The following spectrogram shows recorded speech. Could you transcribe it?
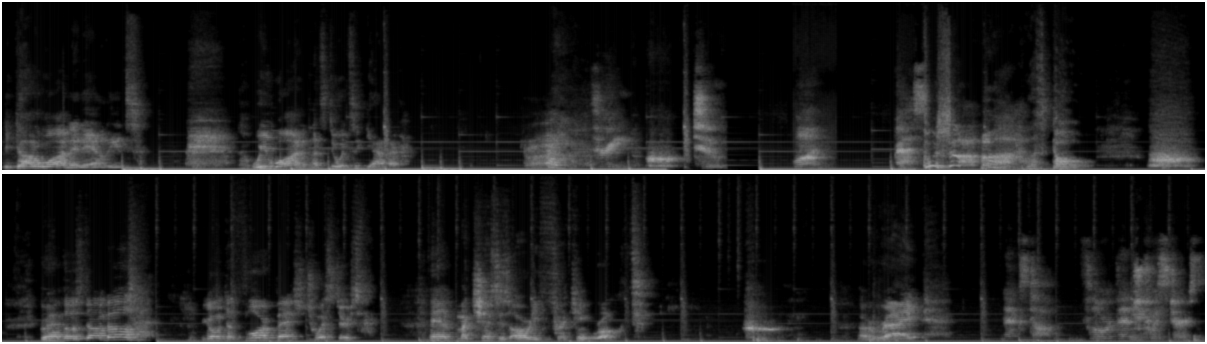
You gotta want it, aliens. We won. Let's do it together. Three, two, one. Rest. Push up! Ah, let's go. Grab those dumbbells. We're going to floor bench twisters. And my chest is already freaking rocked. All right. Next up, floor bench twisters.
